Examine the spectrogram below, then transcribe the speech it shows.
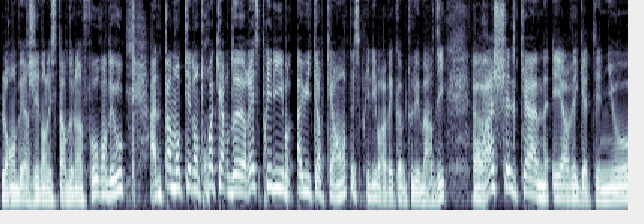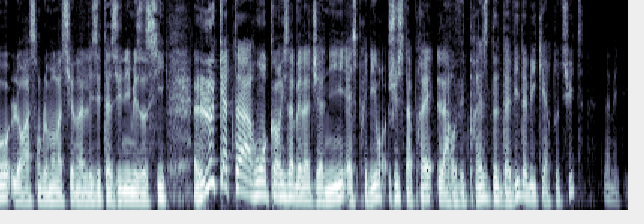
Laurent Berger dans les stars de l'info. Rendez-vous à ne pas manquer dans trois quarts d'heure. Esprit libre à 8h40. Esprit libre avec comme tous les mardis Rachel Kahn et Hervé Gattegno, le Rassemblement national, les États-Unis, mais aussi le Qatar ou encore Isabelle Adjani. Esprit libre juste après la revue de de David Abiker. Tout de suite, la météo.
